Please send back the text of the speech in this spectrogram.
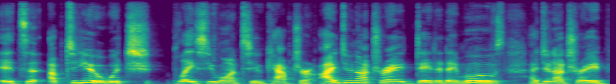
it's up to you which place you want to capture. I do not trade day to day moves. I do not trade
